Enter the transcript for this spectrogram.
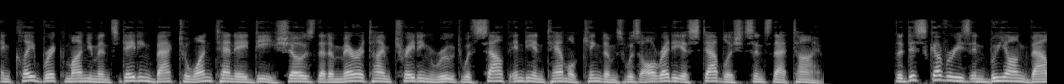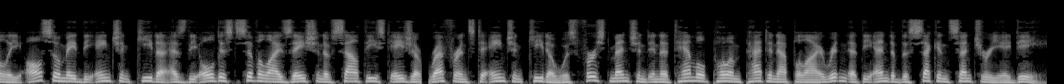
and clay brick monuments dating back to 110 AD shows that a maritime trading route with South Indian Tamil kingdoms was already established since that time. The discoveries in Buyong Valley also made the ancient Kedah as the oldest civilization of Southeast Asia. Reference to ancient Kedah was first mentioned in a Tamil poem Patanappalai written at the end of the 2nd century AD.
